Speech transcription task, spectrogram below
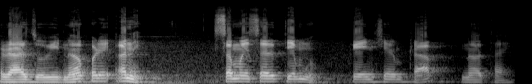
રાહ જોવી ન પડે અને સમયસર તેમનું પેન્શન પ્રાપ્ત ન થાય.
